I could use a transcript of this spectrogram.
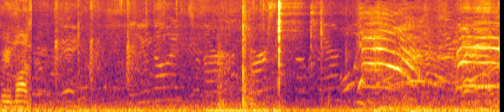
Three months. Their first over there?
